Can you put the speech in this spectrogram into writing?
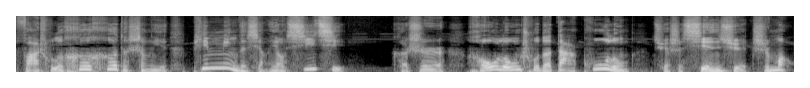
发出了呵呵的声音，拼命的想要吸气，可是喉咙处的大窟窿却是鲜血直冒。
